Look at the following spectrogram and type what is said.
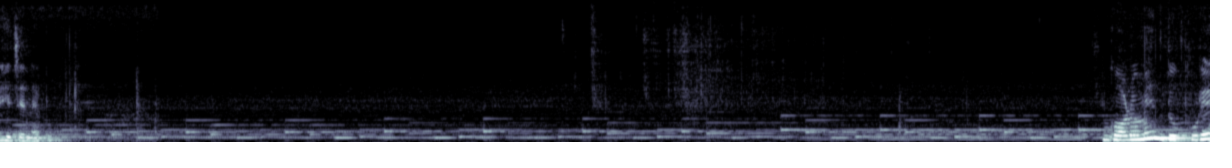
ভেজে নেব। গরমে দুপুরে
